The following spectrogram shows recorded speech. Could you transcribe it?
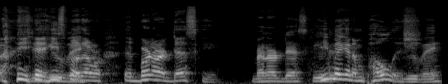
yeah, he Juve. spelled that wrong. Uh, Bernard Desky. Bernardeschi, He making him Polish. Juve.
